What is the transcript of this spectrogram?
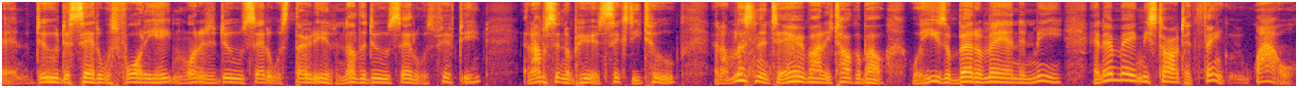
And the dude that said it was 48, and one of the dudes said it was 30, and another dude said it was 50. And I'm sitting up here at 62, and I'm listening to everybody talk about, well, he's a better man than me. And that made me start to think, wow,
